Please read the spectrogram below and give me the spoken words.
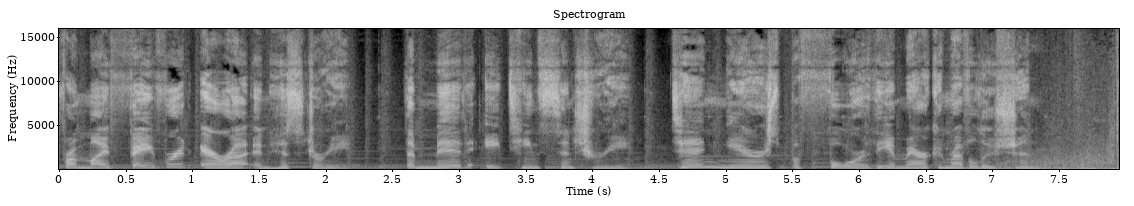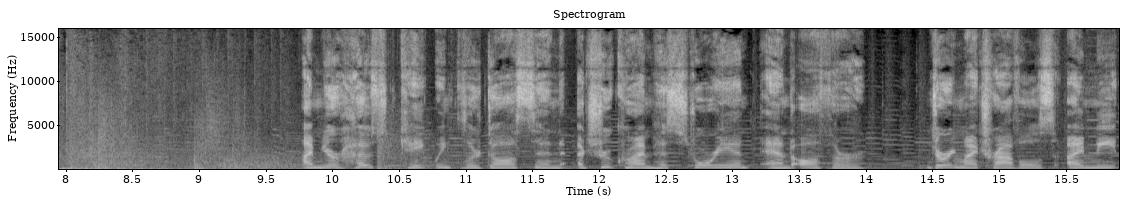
from my favorite era in history, the mid 18th century, 10 years before the American Revolution. I'm your host, Kate Winkler Dawson, a true crime historian and author. During my travels, I meet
